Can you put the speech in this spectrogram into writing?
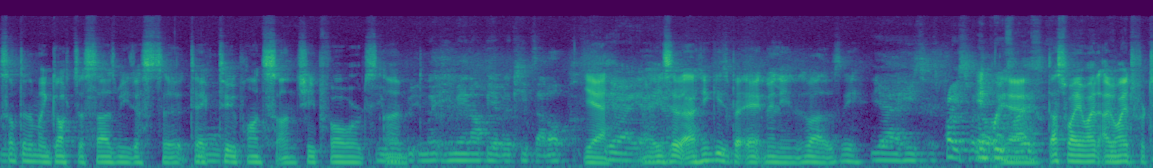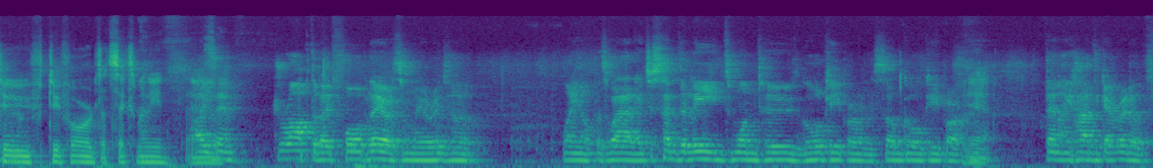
something in my gut just says me just to take two punts on cheap forwards. He, And be, he, may, he may not be able to keep that up. yeah, Yeah, yeah, he's yeah. A, I think he's about eight million as well, isn't he? Yeah, he's his price went up. Yeah, that's why I went. I went for two two forwards at six million. I Um, Same. Dropped about four players from my original lineup as well. I just had the leads one, two, the goalkeeper and the sub goalkeeper. yeah, Then I had to get rid of,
